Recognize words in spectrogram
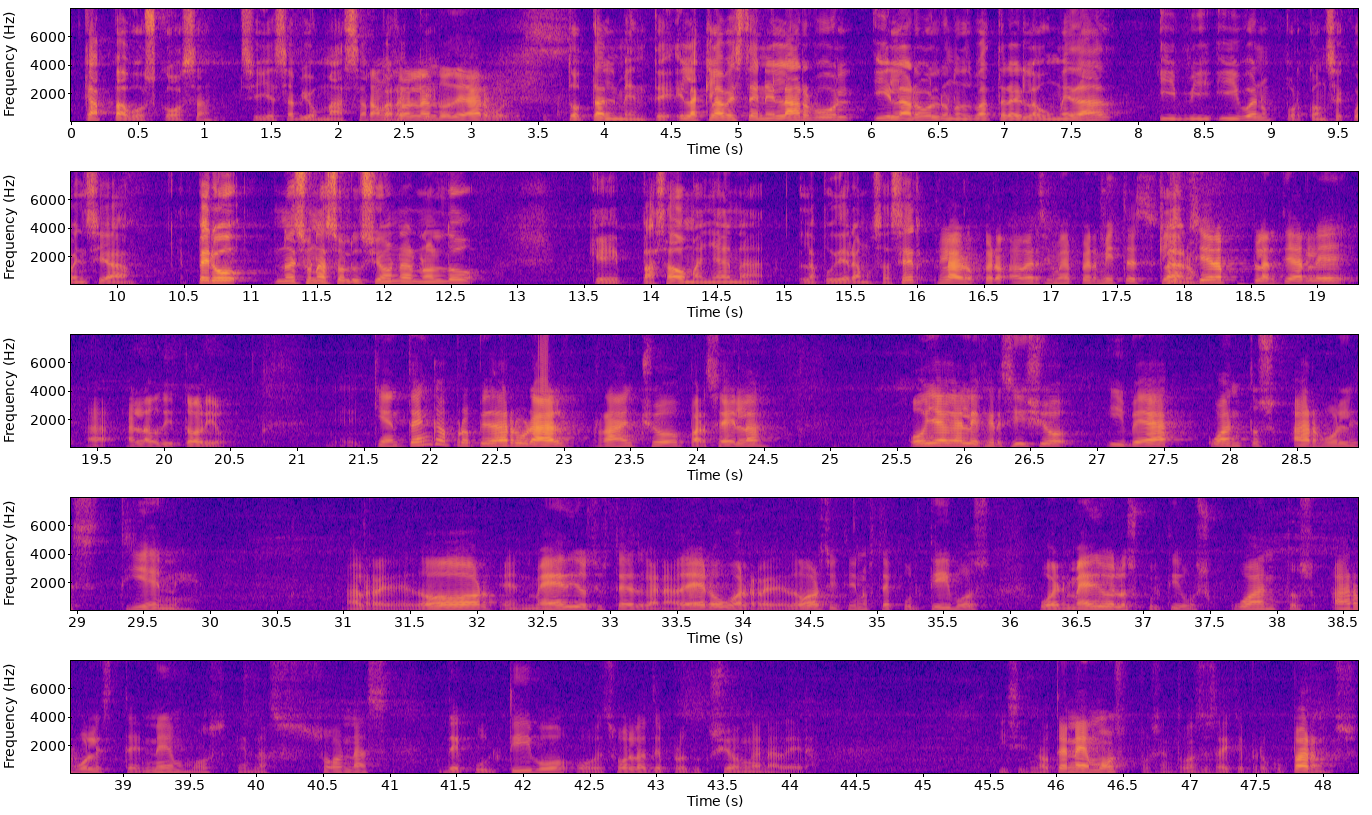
capa boscosa, ¿sí? esa biomasa. Estamos hablando de árboles. Totalmente. La clave está en el árbol y el árbol nos va a traer la humedad y, bueno, por consecuencia, pero no es una solución, Arnoldo, que pasado mañana la pudiéramos hacer. Claro, pero a ver si me permites, quisiera plantearle al auditorio, quien tenga propiedad rural, rancho, parcela, hoy haga el ejercicio y vea cuántos árboles tiene alrededor, en medio, si usted es ganadero, o alrededor, si tiene usted cultivos, o en medio de los cultivos, cuántos árboles tenemos en las zonas de cultivo o de zonas de producción ganadera. Y si no tenemos, pues entonces hay que preocuparnos.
